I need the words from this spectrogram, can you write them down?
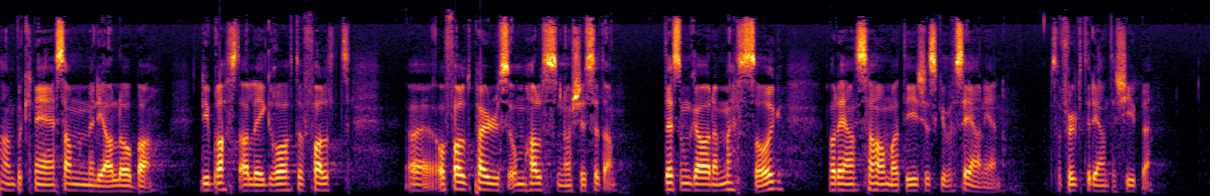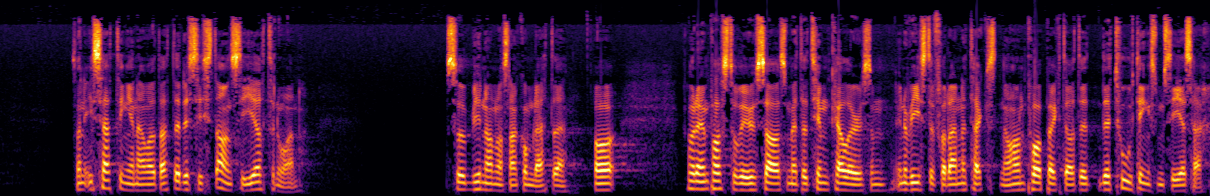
han på kne sammen med de alle og ba. De brast alle i gråt og falt, eh, og falt Paulus om halsen og kysset han. Det som ga dem mest sorg, var det han sa om at de ikke skulle få se han igjen. Så fulgte de han til skipet. Sånn, I settingen av at dette er det siste han sier til noen, så begynner han å snakke om dette. Og, og Det er en pastor i USA som heter Tim Keller, som underviste fra denne teksten. og Han påpekte at det, det er to ting som sies her.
